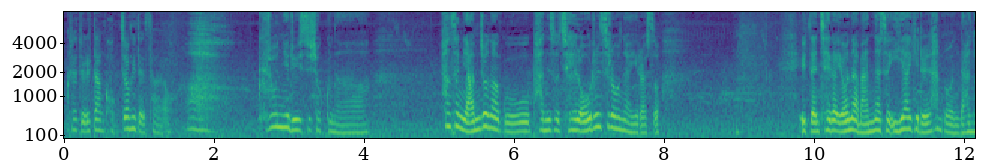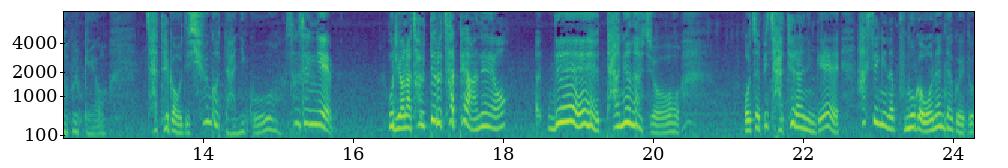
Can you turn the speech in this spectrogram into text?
그래도 일단 걱정이 돼서요. 아, 그런 일이 있으셨구나. 항상 얌전하고 반에서 제일 어른스러운 아이라서 일단 제가 연아 만나서 이야기를 한번 나눠볼게요. 자퇴가 어디 쉬운 것도 아니고. 선생님, 우리 연아 절대로 자퇴 안 해요. 아, 네, 당연하죠. 어차피 자퇴라는 게 학생이나 부모가 원한다고 해도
